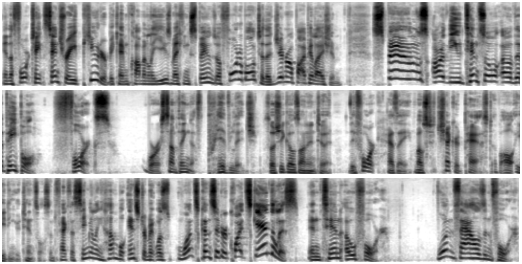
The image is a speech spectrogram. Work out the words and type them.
In the 14th century, pewter became commonly used, making spoons affordable to the general population. Spoons are the utensil of the people. Forks were something of privilege. So she goes on into it. The fork has a most checkered past of all eating utensils. In fact, the seemingly humble instrument was once considered quite scandalous. In 1004, 1004,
